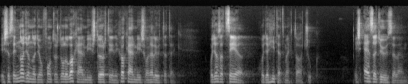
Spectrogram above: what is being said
És ez egy nagyon-nagyon fontos dolog, akármi is történik, akármi is van előttetek, hogy az a cél, hogy a hitet megtartsuk. És ez a győzelem.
